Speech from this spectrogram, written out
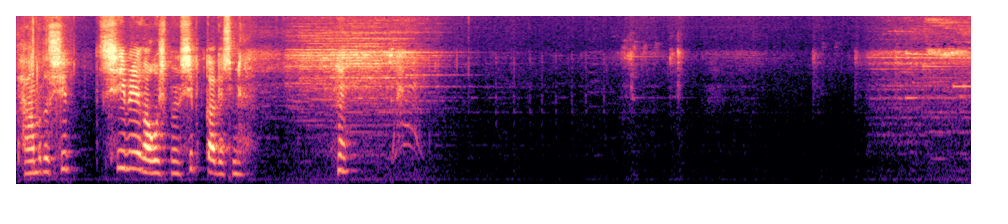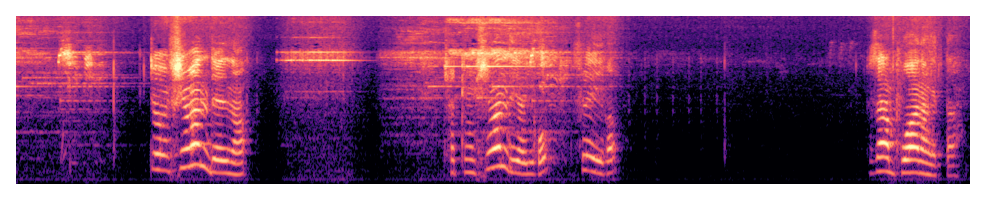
다음부터 10, 11 가고 싶으면 10 가겠습니다 좀 심한데 나? 자 좀 심한데요 이거? 플레이가? 그 사람 보완하겠다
